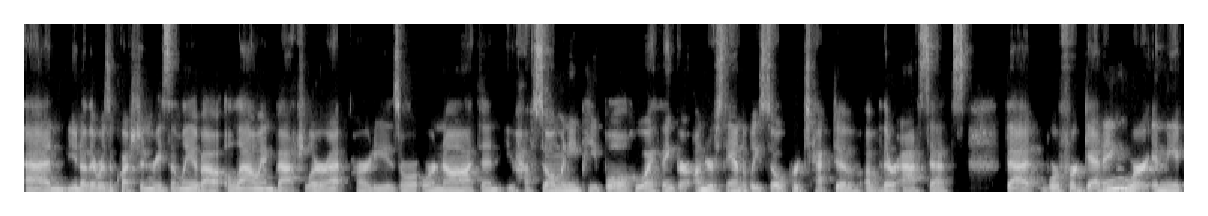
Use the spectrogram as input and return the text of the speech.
and you know there was a question recently about allowing bachelorette parties or or not, and you have so many people who I think are understandably so protective of their assets that we're forgetting we're in the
